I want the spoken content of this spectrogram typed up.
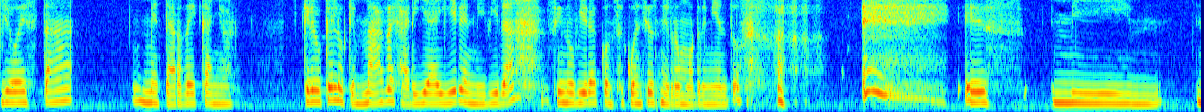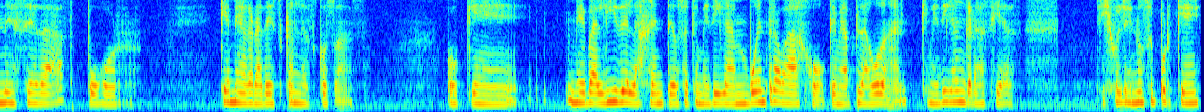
Yo esta me tardé cañón. Creo que lo que más dejaría ir en mi vida si no hubiera consecuencias ni remordimientos es mi necedad por que me agradezcan las cosas o que me valide la gente, o sea, que me digan buen trabajo, que me aplaudan, que me digan gracias. Híjole, no sé por qué.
